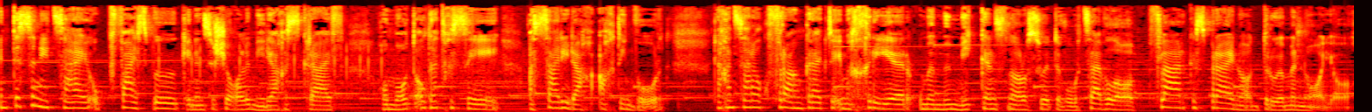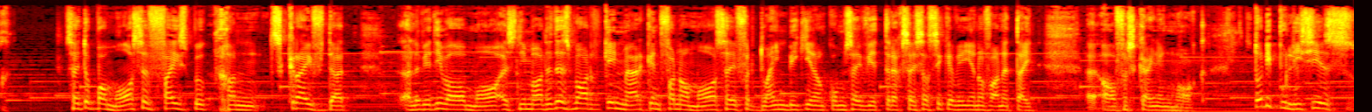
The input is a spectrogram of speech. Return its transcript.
Intussen het sy op Facebook en in sosiale media geskryf, hom het altyd gesê as sy die dag 18 word, dan gaan sy dalk Frankryk toe emigreer om 'n mimiekkunstenaar of so te word. Sy wil haar vlerke sprei en haar drome najag. Sy het op haar ma se Facebook gaan skryf dat hulle weet nie waar haar ma is nie, maar dit is maar kenmerkend van haar ma. Sy verdwyn bietjie dan kom sy weer terug. Sy sal seker weer een of ander tyd uh, haar verskyning maak. Tot die polisie is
